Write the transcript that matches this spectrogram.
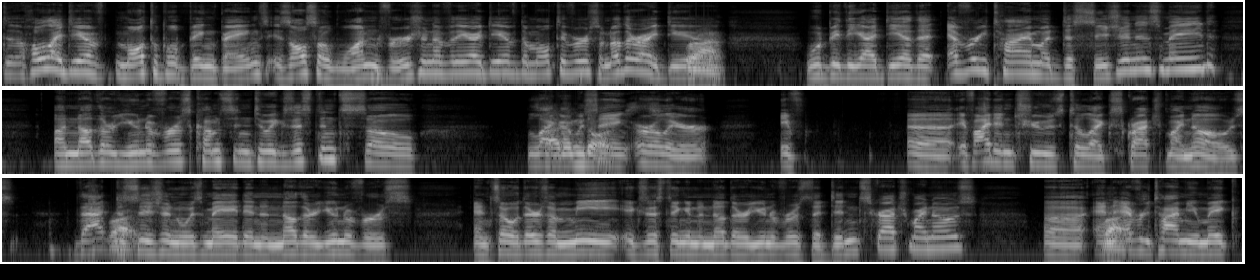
the whole idea of multiple Bing Bangs is also one version of the idea of the multiverse. Another idea Right. would be the idea that every time a decision is made, another universe comes into existence. So, like I was saying earlier, if uh, if I didn't choose to like scratch my nose, that Right. decision was made in another universe, and so there's a me existing in another universe that didn't scratch my nose. Uh, and Right. every time you make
